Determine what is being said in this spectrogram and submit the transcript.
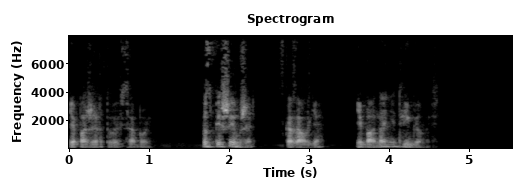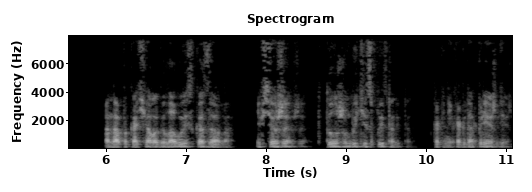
я пожертвую собой». «Поспешим же», — сказал я, ибо она не двигалась. Она покачала головой и сказала, «И все же ты должен быть испытан, как никогда прежде,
